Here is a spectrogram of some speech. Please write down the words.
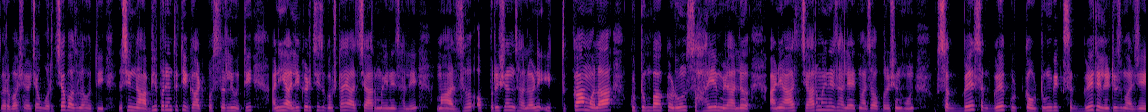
गर्भाशयाच्या वरच्या बाजूला होती. जशी नाभीपर्यंत ती गाठ पसरली होती. आणि ही अलीकडचीच गोष्ट आहे आज चार महिने झाले माझं ऑपरेशन झालं आणि इतका मला कुटुंबाकडून सहाय्य मिळालं. आणि आज चार महिने झाले आहेत माझं ऑपरेशन होऊन. सगळे सगळे कुट कौटुंबिक सगळे रिलेटिव्ज माझे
